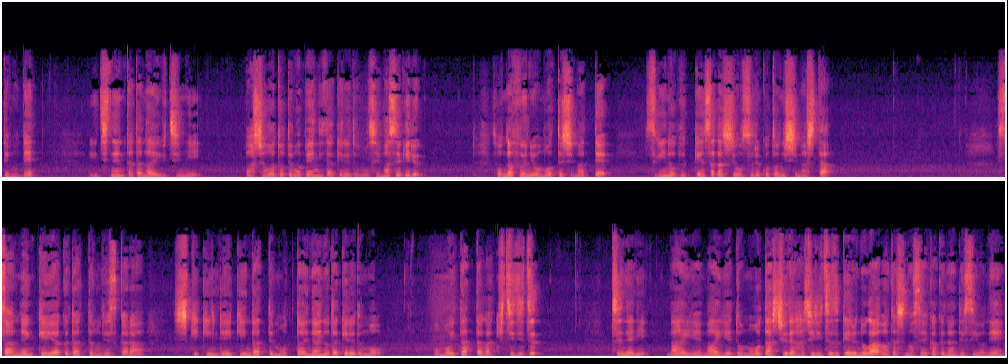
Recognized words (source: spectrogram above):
でもね1年経たないうちに場所はとても便利だけれども狭すぎる。そんなふうに思ってしまって次の物件探しをすることにしました。3年契約だったのですから敷金礼金だってもったいないのだけれども思い立ったが吉日。常に前へ前へと猛ダッシュで走り続けるのが私の性格なんですよね。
